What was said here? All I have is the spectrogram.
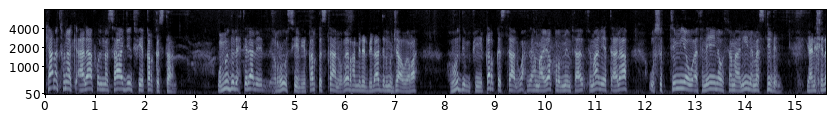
كانت هناك آلاف المساجد في قرقستان. ومنذ الاحتلال الروسي لقرقستان وغيرها من البلاد المجاورة هدم في قرقستان وحدها ما يقرب من 8682 مسجدا. يعني خلال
